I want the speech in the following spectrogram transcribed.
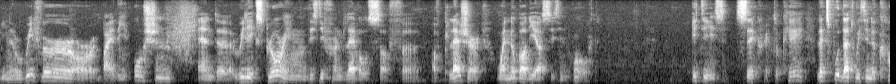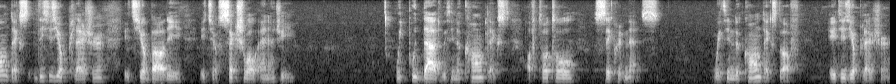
in a river or by the ocean and uh, really exploring these different levels of, of pleasure when nobody else is involved it is sacred, okay? Let's put that within the context. This is your pleasure, it's your body, it's your sexual energy. We put that within the context of total sacredness, within the context of it is your pleasure,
